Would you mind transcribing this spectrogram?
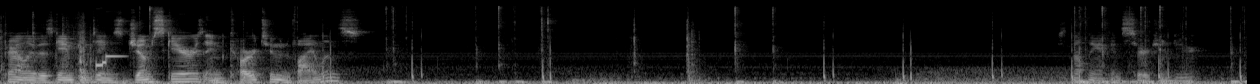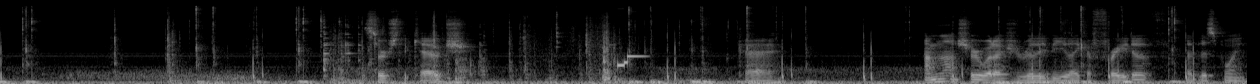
Apparently this game contains jump scares and cartoon violence. There's nothing I can search in here. Search the couch. Okay. I'm not sure what I should really be like afraid of at this point.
